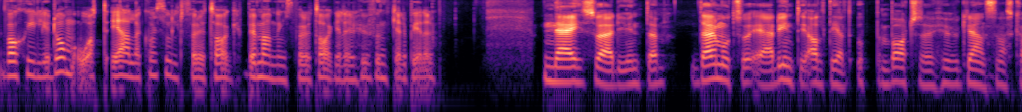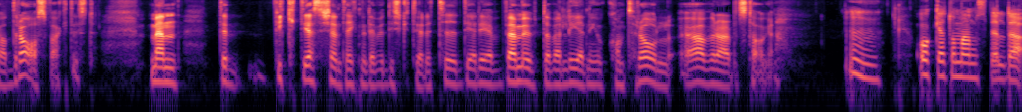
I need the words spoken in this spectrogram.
vad skiljer de åt? Är alla konsultföretag bemanningsföretag eller hur funkar det Peder? Nej, så är det ju inte. Däremot så är det inte alltid helt uppenbart så hur gränserna ska dras faktiskt. Men det viktigaste kännetecknet det vi diskuterade tidigare är vem utövar ledning och kontroll över arbetstagarna. Mm. Och att de anställda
